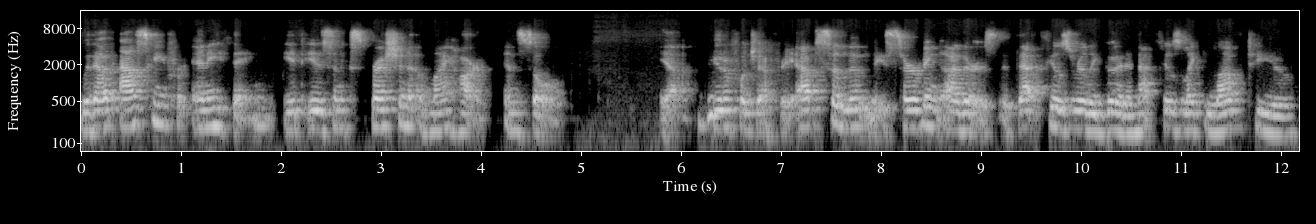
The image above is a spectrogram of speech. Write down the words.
without asking for anything. It is an expression of my heart and soul. Yeah, beautiful, Jeffrey. Absolutely. Serving others, that feels really good and that feels like love to you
